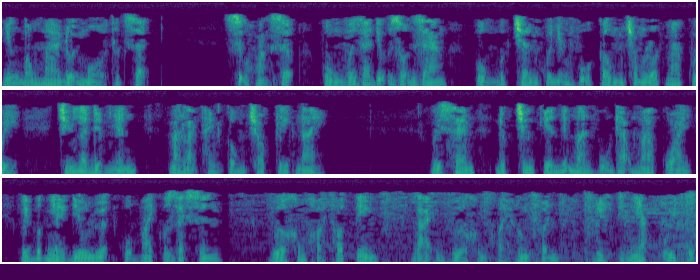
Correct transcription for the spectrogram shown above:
những bóng ma đội mồ thức dậy. Sự hoảng sợ cùng với giai điệu rộn ràng cùng bước chân của những vũ công trong lốt ma quỷ chính là điểm nhấn mang lại thành công cho clip này. Người xem được chứng kiến những màn vũ đạo ma quái với bước nhảy điêu luyện của Michael Jackson, vừa không khỏi thót tim, lại vừa không khỏi hưng phấn vì tiếng nhạc hối thúc.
